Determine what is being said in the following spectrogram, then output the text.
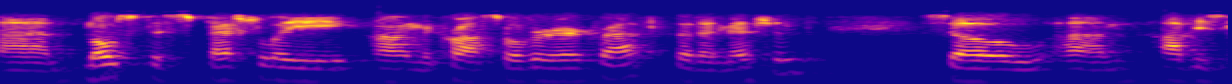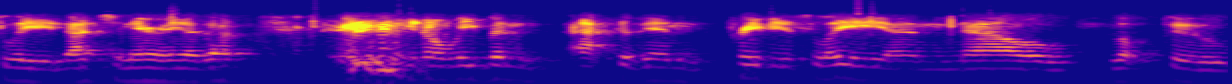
uh, most especially on the crossover aircraft that I mentioned. So um, obviously, that's an area that, you know, we've been active in previously and now look to,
